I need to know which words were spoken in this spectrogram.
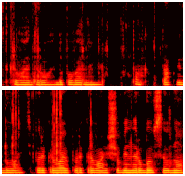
Відкриваю дороги до повернення. Так, так, відбувається. Перекриваю, перекриваю. Щоб він не робив, все одно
